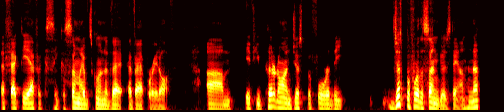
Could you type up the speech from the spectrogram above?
affect the efficacy because some of it's going to evaporate off. Um, if you put it on just before the just before the sun goes down, enough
